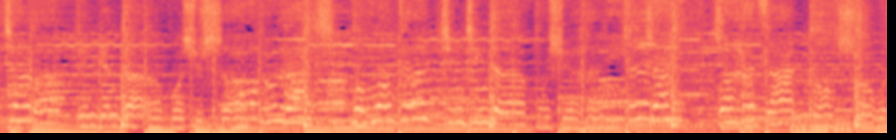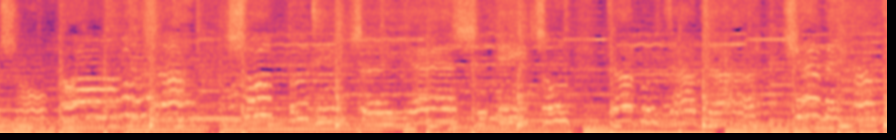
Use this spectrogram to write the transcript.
角落远远的，或许舍不得；默默的、静静的，或许很值得。我还在梦，说我守候着，说不定这也是一种。得不到的，却美好的，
